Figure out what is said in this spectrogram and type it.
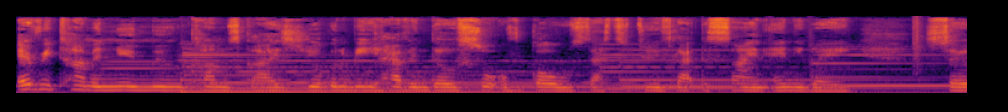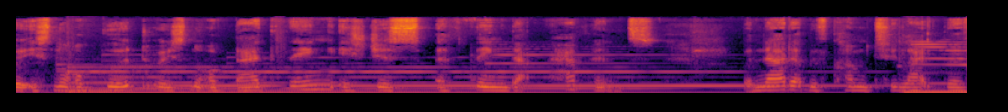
every time a new moon comes guys you're going to be having those sort of goals that's to do with like the sign anyway so it's not a good or it's not a bad thing, it's just a thing that happens. But now that we've come to like the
